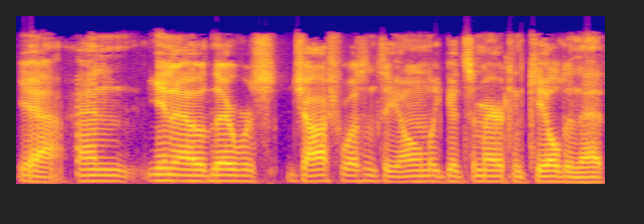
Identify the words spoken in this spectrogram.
Yeah, and you know there was Josh wasn't the only Good Samaritan killed in that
